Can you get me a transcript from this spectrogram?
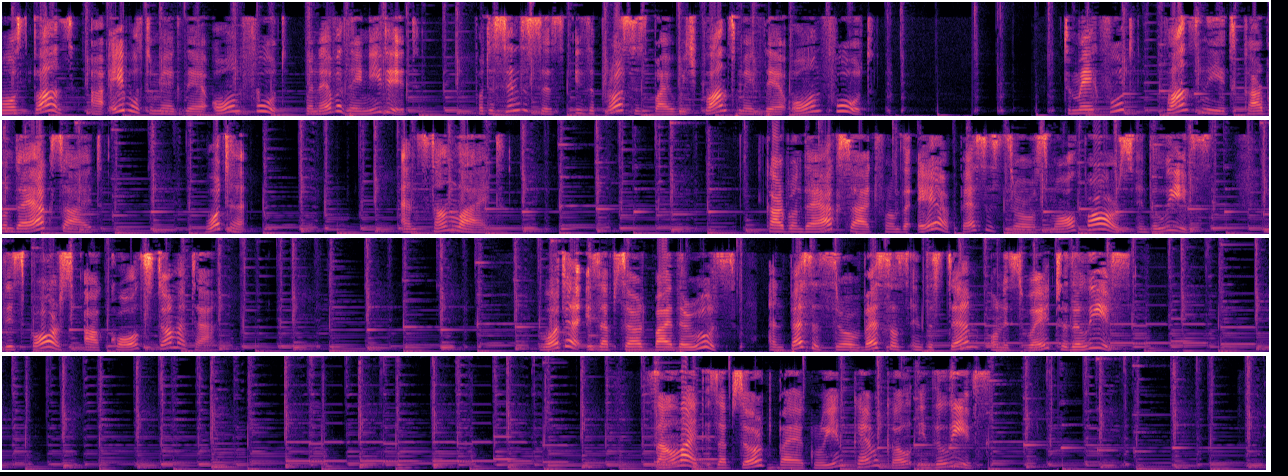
Most plants are able to make their own food whenever they need it. Photosynthesis is the process by which plants make their own food. To make food, plants need carbon dioxide, water, and sunlight. Carbon dioxide from the air passes through small pores in the leaves. These pores are called stomata. Water is absorbed by the roots and passes through vessels in the stem on its way to the leaves. Sunlight is absorbed by a green chemical in the leaves.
